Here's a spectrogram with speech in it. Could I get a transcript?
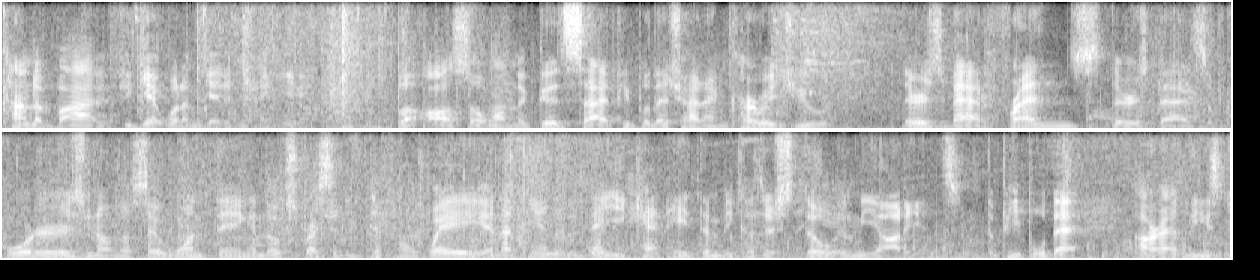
kind of vibe. If you get what I'm getting at here. But also on the good side, people that try to encourage you. There's bad friends, there's bad supporters, you know, they'll say one thing and they'll express it a different way. And at the end of the day, you can't hate them because they're still in the audience. The people that are at least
